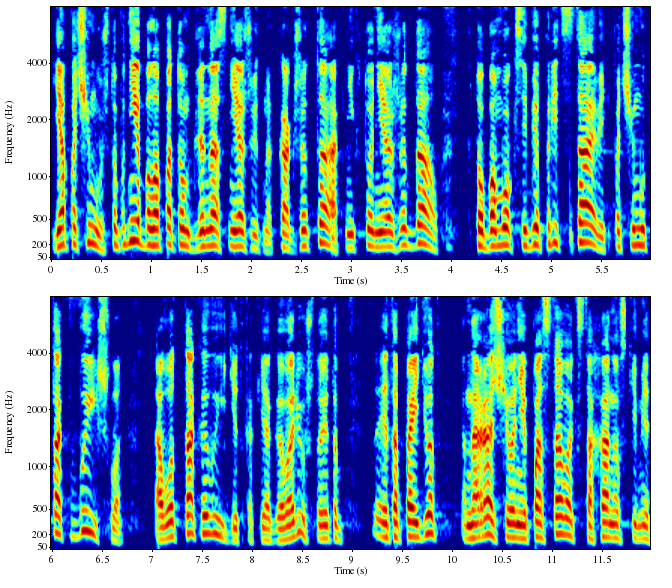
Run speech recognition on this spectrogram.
Я почему? Чтобы не было потом для нас неожиданно. Как же так? Никто не ожидал. Кто бы мог себе представить, почему так вышло. А вот так и выйдет, как я говорю, что это, это пойдет наращивание поставок стахановскими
